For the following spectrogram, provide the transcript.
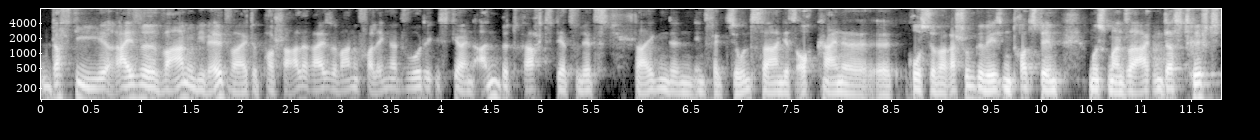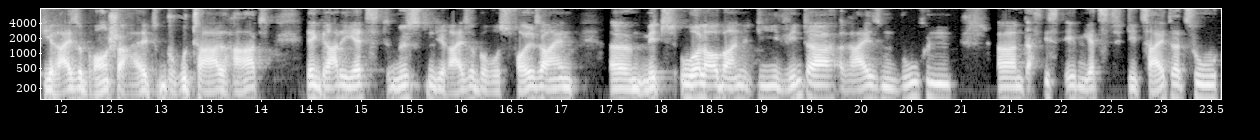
dass die Reisewarnung, die weltweite pauschale Reisewarnung verlängert wurde, ist ja in Anbetracht der zuletzt steigenden Infektionszahlen jetzt auch keine äh, große Überraschung gewesen. Trotzdem muss man sagen, das trifft die Reisebranche halt brutal hart. Denn gerade jetzt müssten die Reisebüros voll sein äh, mit Urlaubern, die Winterreisen buchen. Ähm, das ist eben jetzt die Zeit dazu.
